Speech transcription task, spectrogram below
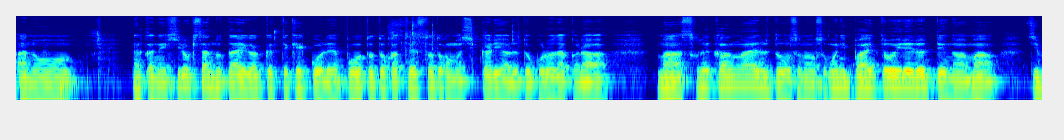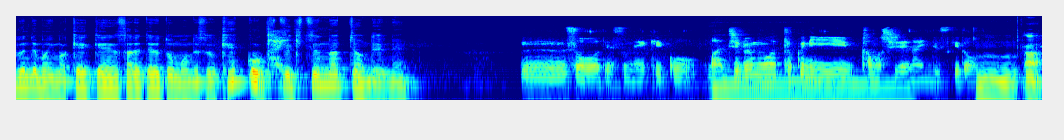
あのなんかねひろきさんの大学って結構レポートとかテストとかもしっかりやるところだからまあそれ考えるとそのそこにバイトを入れるっていうのはまあ自分でも今経験されてると思うんですけど結構きつはい。きつになっちゃうんだよね、うんそうですね。結構、まあ、自分も特にかもしれないんですけど、うん、あ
